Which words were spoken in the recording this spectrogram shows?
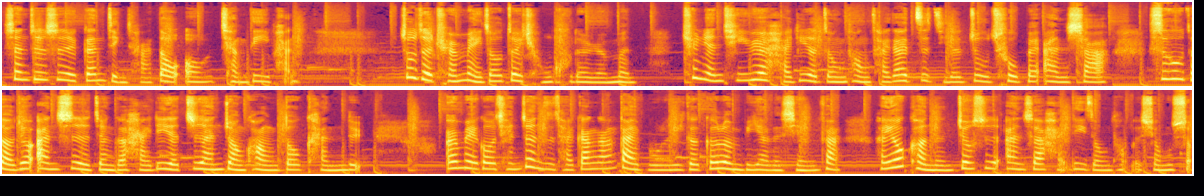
甚至是跟警察斗殴抢地盘。住着全美洲最穷苦的人们。去年七月，海地的总统才在自己的住处被暗杀，似乎早就暗示整个海地的治安状况都堪虑。而美国前阵子才刚刚逮捕了一个哥伦比亚的嫌犯，很有可能就是暗杀海地总统的凶手。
